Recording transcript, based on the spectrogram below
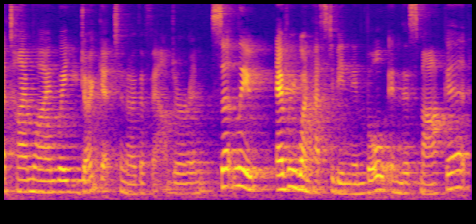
a timeline where you don't get to know the founder. And certainly everyone has to be nimble in this market.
